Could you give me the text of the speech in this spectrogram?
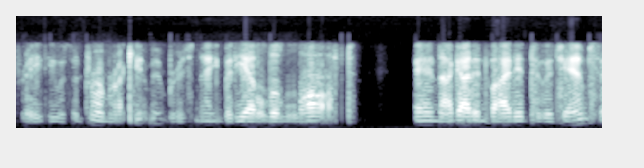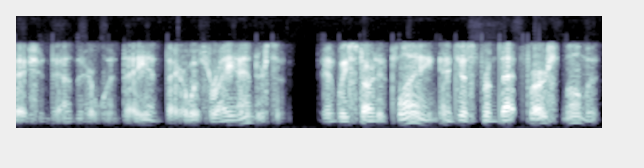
Street. He was a drummer. I can't remember his name, but he had a little loft. And I got invited to a jam session down there one day, and there was Ray Anderson. And we started playing, and just from that first moment,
